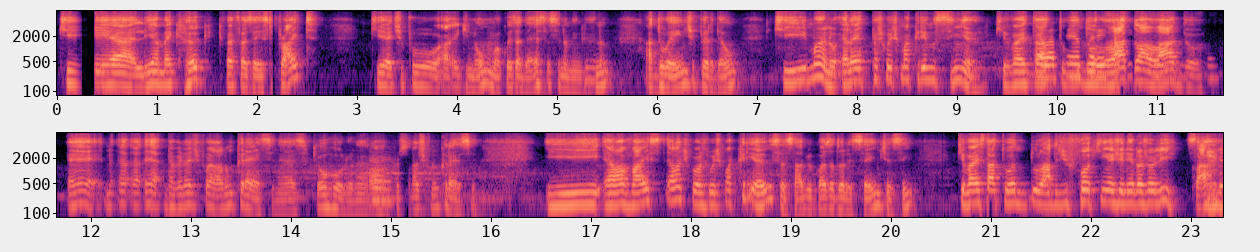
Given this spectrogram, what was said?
que é a Leah McHugh, que vai fazer Sprite, que é tipo a Gnome, uma coisa dessa, se não me engano. A Duende, perdão. Que, mano, ela é praticamente uma criancinha que vai estar atuando de lado a lado. É, é, é, na verdade, tipo, ela não cresce, né? Esse que é o rolo, né? Ela é um É. personagem que não cresce. E ela vai, ela, tipo, praticamente uma criança, sabe? Quase adolescente, assim, que vai estar atuando do lado de fucking Angelina Jolie, sabe?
